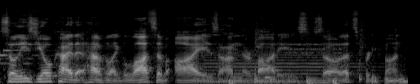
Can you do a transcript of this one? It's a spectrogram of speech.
So these yokai that have like lots of eyes on their bodies. So that's pretty fun.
